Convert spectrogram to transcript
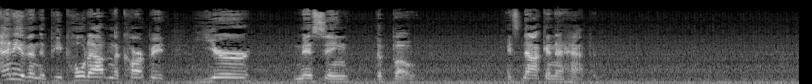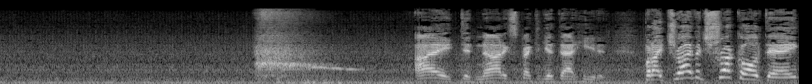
any of them to be pulled out in the carpet, you're missing the boat. It's not going to happen. I did not expect to get that heated. But I drive a truck all day.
